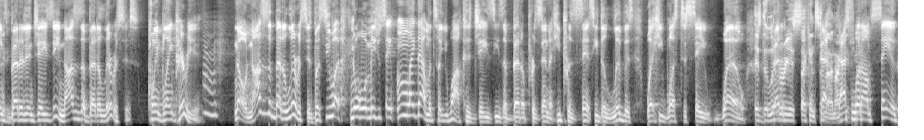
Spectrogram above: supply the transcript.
things better than Jay-Z. Nas is a better lyricist. Point blank, period. No, Nas is a better lyricist. But see what, you know what makes you say mm, like that? I'm gonna tell you why. Because Jay-Z's a better presenter. He presents, he delivers what he wants to say well. his delivery Better- is second to That- none. I that's what that. I'm saying.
